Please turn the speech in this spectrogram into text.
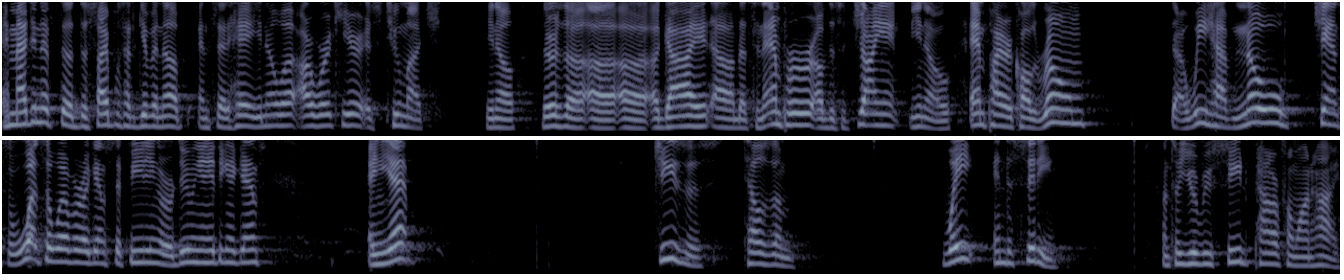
imagine if the disciples had given up and said, hey, you know what, our work here is too much. You know, there's a, a, a guy um, that's an emperor of this giant, you know, empire called Rome that we have no chance whatsoever against defeating or doing anything against. And yet, Jesus tells them, wait in the city until you receive power from on high.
